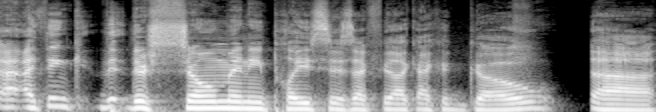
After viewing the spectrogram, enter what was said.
I think th- there's so many places I feel like I could go, uh,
